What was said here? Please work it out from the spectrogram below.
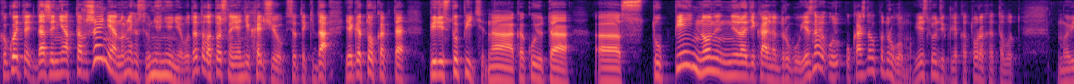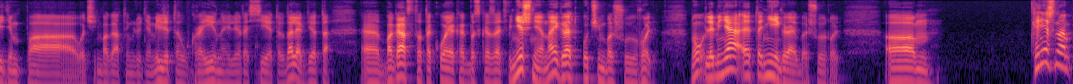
какое-то даже не отторжение, но мне кажется, не-не-не, вот этого точно я не хочу. Все-таки, да, я готов как-то переступить на какую-то э, ступень, но не радикально другую. Я знаю, у, у каждого по-другому. Есть люди, для которых это вот мы видим по очень богатым людям, или это Украина, или Россия и так далее, где это э, богатство такое, как бы сказать, внешнее, она играет очень большую роль. Ну, для меня это не играет большую роль. Эм, конечно,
